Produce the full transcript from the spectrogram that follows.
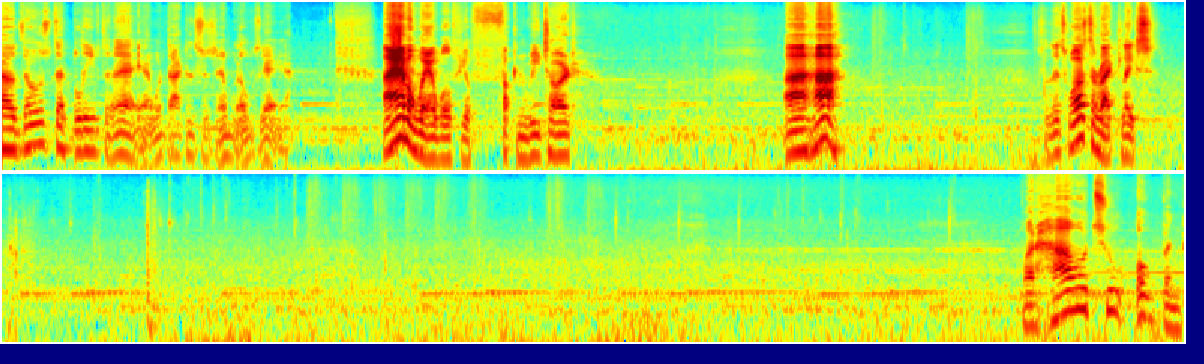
are those that believe that. Yeah, yeah, with doctors and werewolves. Yeah, yeah. I am a werewolf, you fucking retard. Aha! So this was the right place. But how to open?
